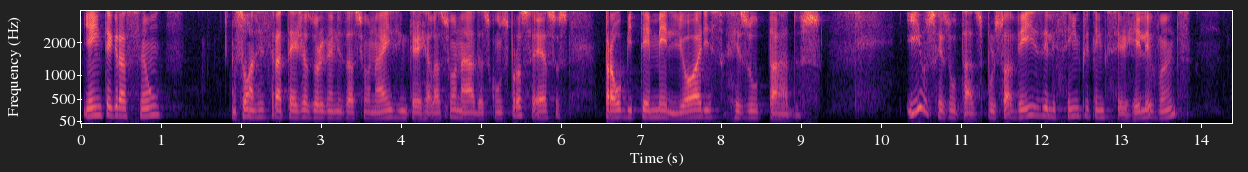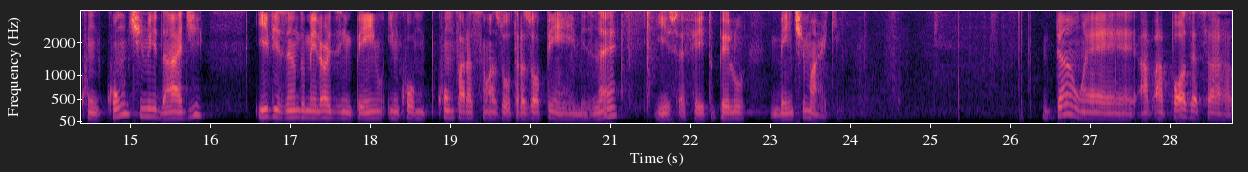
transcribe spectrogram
E a integração são as estratégias organizacionais interrelacionadas com os processos para obter melhores resultados. E os resultados, por sua vez, eles sempre têm que ser relevantes, com continuidade e visando melhor desempenho em comparação às outras OPMs, né? E isso é feito pelo benchmarking. Então, é, após essa,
